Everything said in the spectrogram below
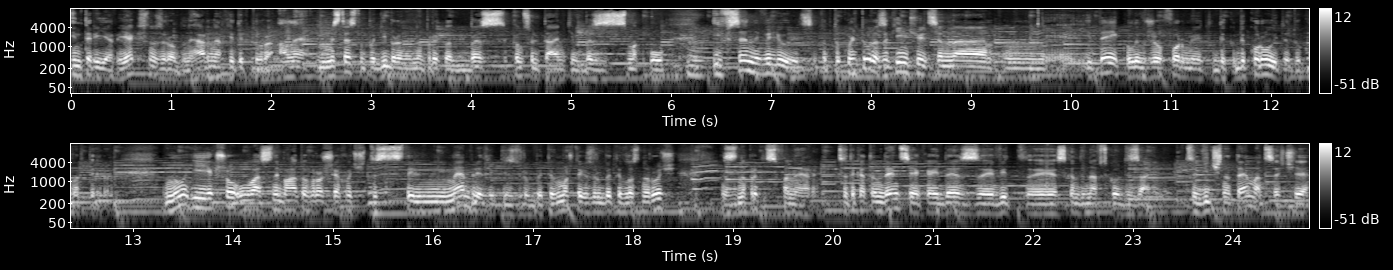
інтер'єр, якісно зроблений, гарна архітектура, але мистецтво подібрано, наприклад, без консультантів, без смаку, і все нивелюється. Тобто культура закінчується на м, ідеї, коли вже оформлюєте, дек- декоруєте ту квартиру. Ну і якщо у вас небагато грошей, а хочете стильні меблі такі зробити, ви можете їх зробити власноруч, з, наприклад, з фанери. Це така тенденція, яка йде з від е, скандинавського дизайну. Це вічна тема. Це ще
